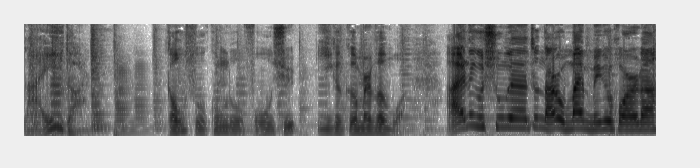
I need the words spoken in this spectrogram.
来一段。高速公路服务区，一个哥们问我：“哎，那个兄弟，这哪有卖玫瑰花的？”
